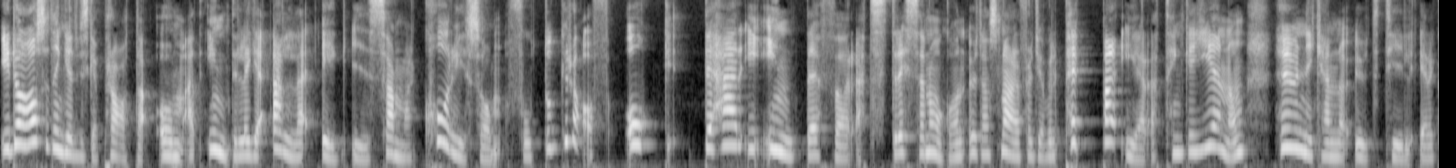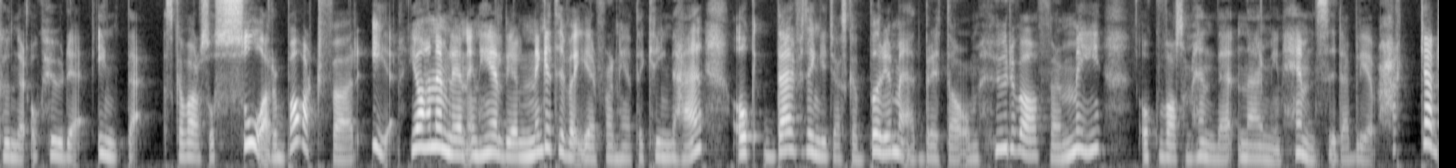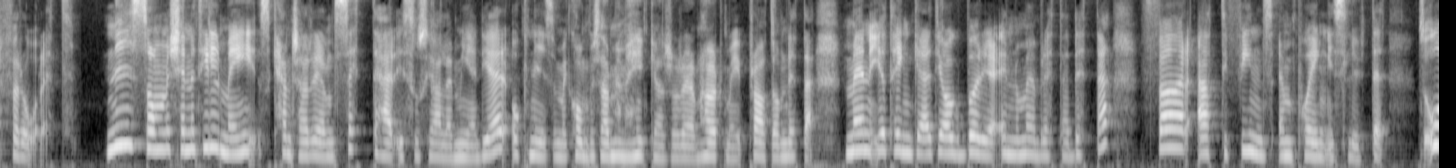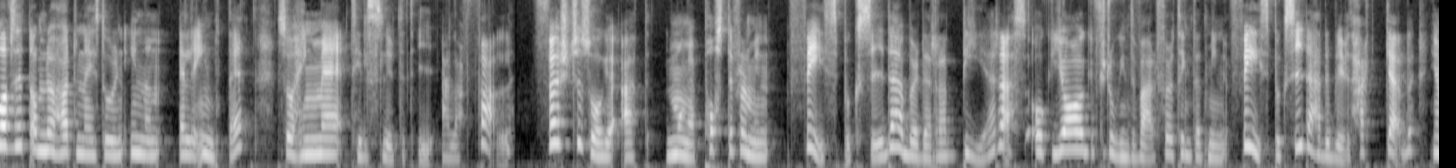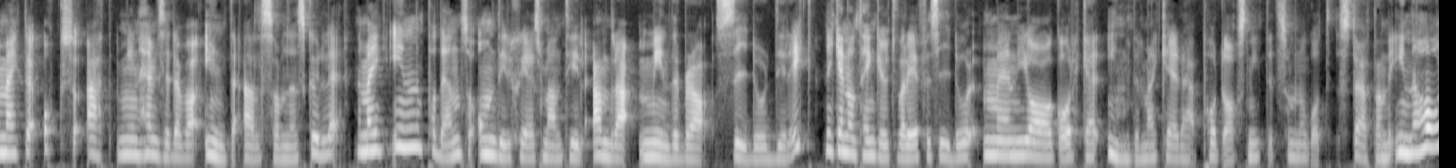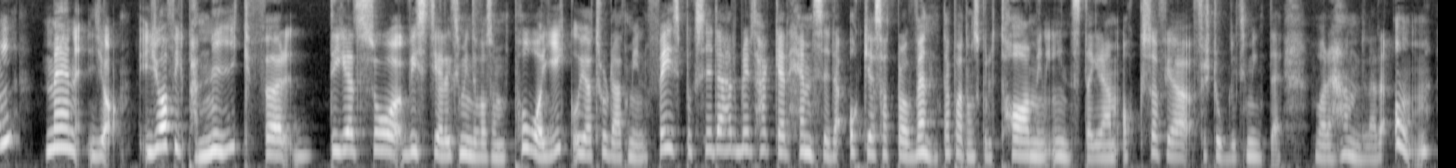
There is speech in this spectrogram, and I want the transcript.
Idag så tänker jag att vi ska prata om att inte lägga alla ägg i samma korg som fotograf. Och det här är inte för att stressa någon utan snarare för att jag vill peppa er att tänka igenom hur ni kan nå ut till era kunder och hur det inte ska vara så sårbart för er. Jag har nämligen en hel del negativa erfarenheter kring det här och därför tänker jag att jag ska börja med att berätta om hur det var för mig och vad som hände när min hemsida blev hackad förra året. Ni som känner till mig kanske har redan sett det här i sociala medier och ni som är kompisar med mig kanske har redan hört mig prata om detta. Men jag tänker att jag börjar ändå med att berätta detta för att det finns en poäng i slutet. Så oavsett om du har hört den här historien innan eller inte, så häng med till slutet i alla fall. Först så såg jag att många poster från min Facebook-sida började raderas och jag förstod inte varför och tänkte att min Facebook-sida hade blivit hackad. Jag märkte också att min hemsida var inte alls som den skulle. När man gick in på den så omdirigerades man till andra mindre bra sidor direkt. Ni kan nog tänka ut vad det är för sidor, men jag orkar inte markera det här poddavsnittet som något stötande innehåll. Men ja, jag fick panik för dels så visste jag liksom inte vad som pågick och jag trodde att min Facebook-sida hade blivit hackad, hemsida och jag satt bara och väntade på att de skulle ta min Instagram också för jag förstod liksom inte vad det handlade om.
